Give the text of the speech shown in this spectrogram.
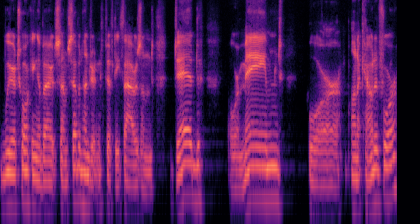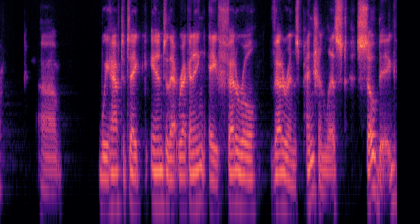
we're talking about some 750,000 dead or maimed or unaccounted for. Uh, we have to take into that reckoning a federal veterans pension list so big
